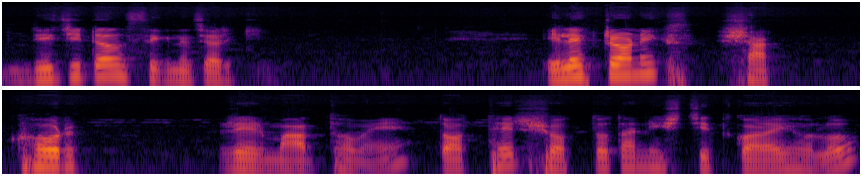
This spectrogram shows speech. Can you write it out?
ডিজিটাল সিগনেচার কি? ইলেকট্রনিক্স স্বাক্ষরের মাধ্যমে তথ্যের সত্যতা নিশ্চিত করাই হলো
